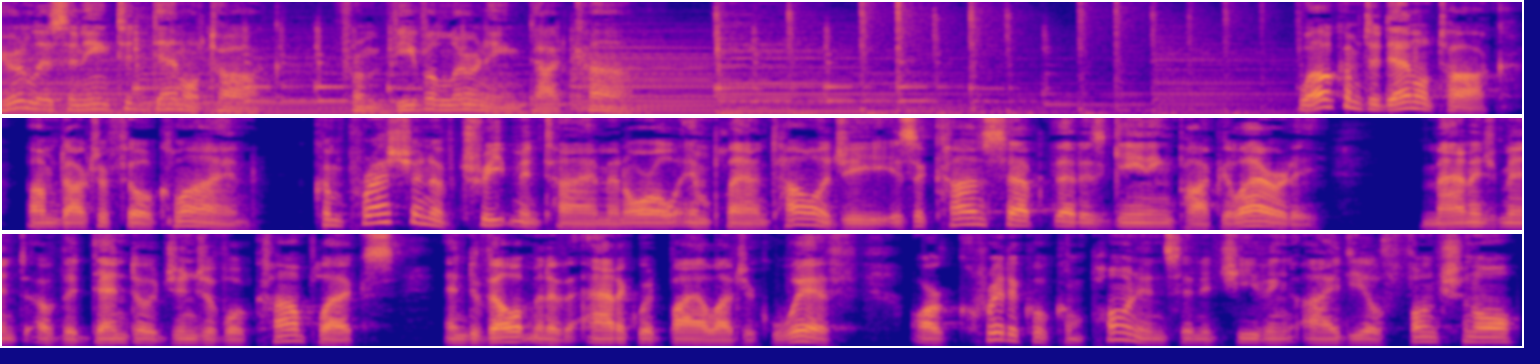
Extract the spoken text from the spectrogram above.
You're listening to Dental Talk from VivaLearning.com. Welcome to Dental Talk. I'm Dr. Phil Klein. Compression of treatment time in oral implantology is a concept that is gaining popularity. Management of the dentogingival complex and development of adequate biologic width are critical components in achieving ideal functional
